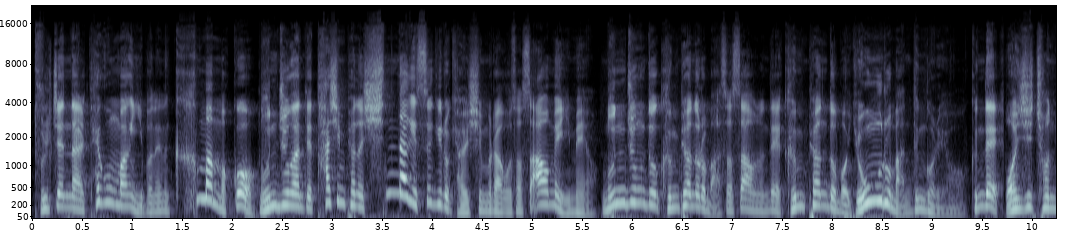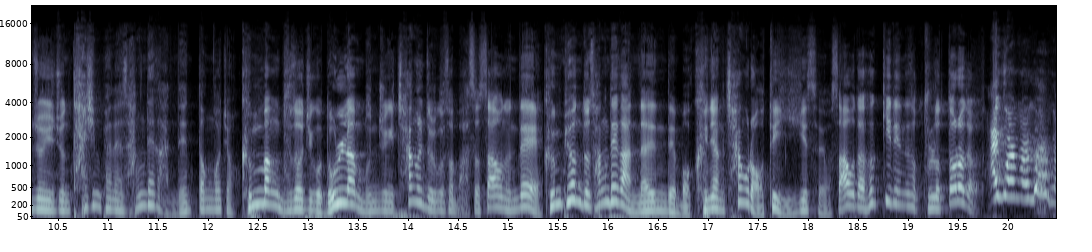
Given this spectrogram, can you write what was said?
둘째 날 태국망이 이번에는 큰맘 먹고 문중한테 타신편을 신나게 쓰기로 결심을 하고서 싸움에 임해요. 문중도 금편으로 맞서 싸우는데 금편도 뭐 용으로 만든 거래요. 근데 원시천존이 준 타신편엔 상대가 안 됐던 거죠. 금방 부서지고 놀란 문중이 창을 들고서 맞서 싸우는데 금편도 상대가 안 나는데 뭐 그냥 창으로 어떻게 이기겠어요. 싸우다 흙길에서 굴러 떨어져. 아이고 아이고 아이고 아이고.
